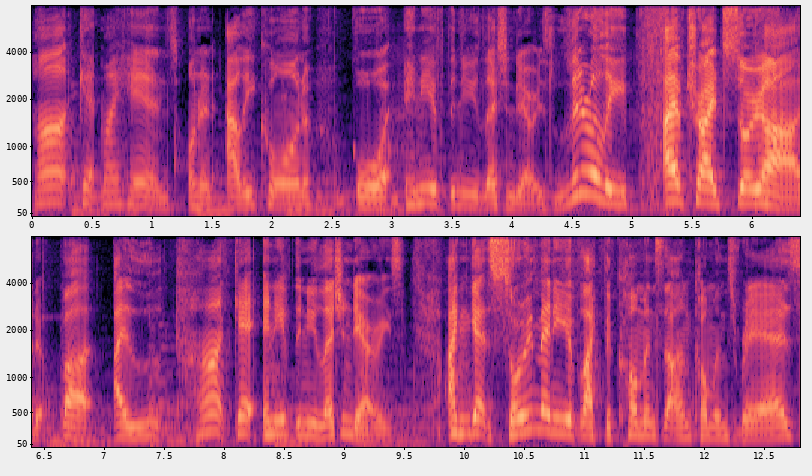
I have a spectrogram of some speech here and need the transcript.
can't get my hands on an alicorn or any of the new legendaries. Literally, I have tried so hard, but I can't get any of the new legendaries. I can get so many of like the commons, the uncommons, rares,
